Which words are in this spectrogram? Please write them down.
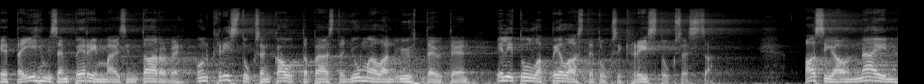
että ihmisen perimmäisin tarve on Kristuksen kautta päästä Jumalan yhteyteen, eli tulla pelastetuksi Kristuksessa. Asia on näin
